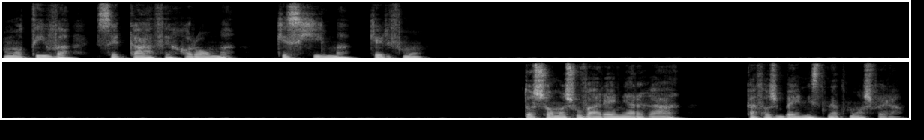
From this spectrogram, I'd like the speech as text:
Μοτίβα σε κάθε χρώμα και σχήμα και ρυθμό. Το σώμα σου βαραίνει αργά καθώς μπαίνει στην ατμόσφαιρα.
